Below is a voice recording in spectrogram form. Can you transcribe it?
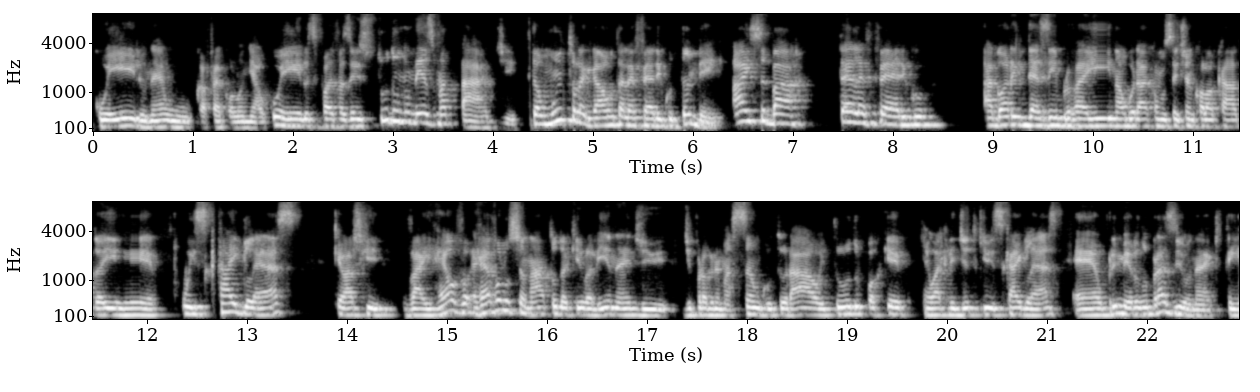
Coelho, né, o Café Colonial Coelho. Você pode fazer isso tudo no mesma tarde. Então, muito legal o teleférico também. Ice Bar teleférico. Agora em dezembro vai inaugurar, como você tinha colocado aí, o Sky Glass, que eu acho que vai revolucionar tudo aquilo ali, né, de, de programação cultural e tudo, porque eu acredito que o Sky Glass é o primeiro no Brasil, né, que tem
